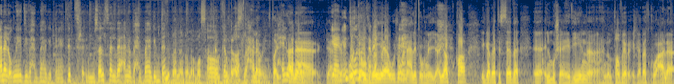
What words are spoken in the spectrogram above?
أنا الأغنية دي بحبها جدا يعني تتر المسلسل ده أنا بحبها جدا اللي بنى بنى مصر آه، كان, في الأصل حلواني طيب حلوة أنا. يعني, يعني قلت. أغنية وجمان قالت أغنية يبقى إجابات السادة آه، المشاهدين آه، هننتظر إجاباتكم على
